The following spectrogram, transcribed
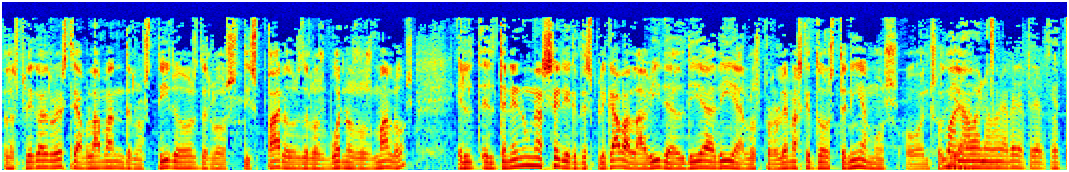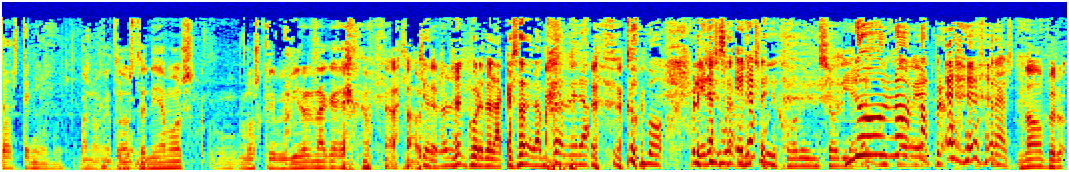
las películas del oeste hablaban de los tiros, de los disparos, de los buenos, los malos. El, el tener una serie que te explicaba la vida, el día a día, los problemas que todos teníamos, o en su Bueno, día. bueno, bueno, pero, pero que todos teníamos. Bueno, que todos teníamos, los que vivieran en aquella. Yo no recuerdo la casa de la pradera como Eras eras muy joven, Soria. No, muy no, joven. no, pero ostras, No, pero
